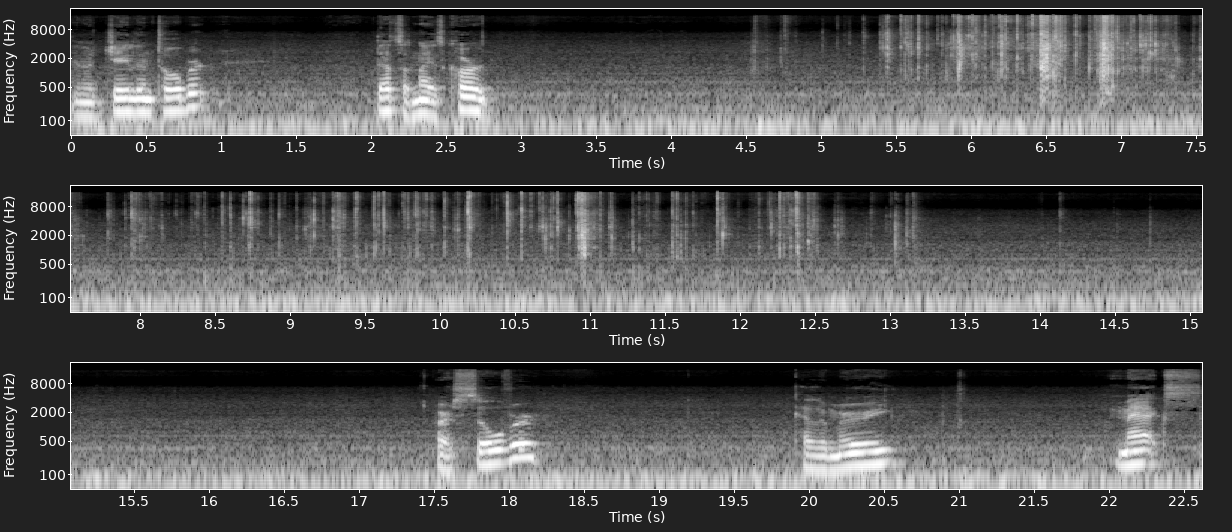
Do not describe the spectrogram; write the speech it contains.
You know, Jalen Tolbert. That's a nice card. Our silver. Kyler Murray. Max.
